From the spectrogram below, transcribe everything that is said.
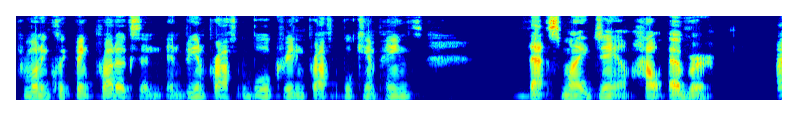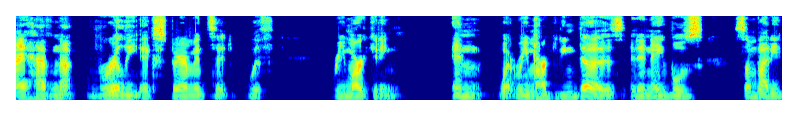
promoting ClickBank products and, and being profitable, creating profitable campaigns. That's my jam. However, I have not really experimented with remarketing. And what remarketing does, it enables somebody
